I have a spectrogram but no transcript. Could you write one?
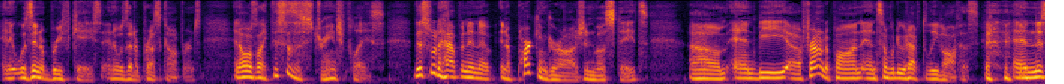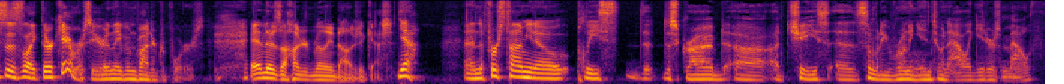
and it was in a briefcase, and it was at a press conference, and I was like, this is a strange place. This would happen in a in a parking garage in most states, um, and be uh, frowned upon, and somebody would have to leave office. and this is like there are cameras here, and they've invited reporters. And there's a hundred million dollars in cash. Yeah. And the first time, you know, police d- described uh, a chase as somebody running into an alligator's mouth.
